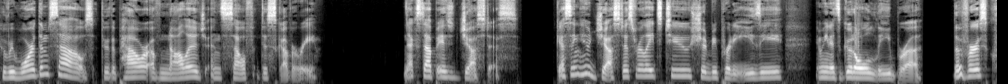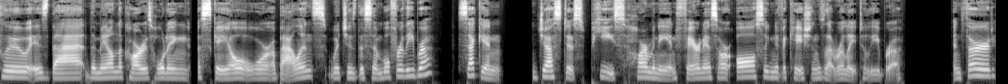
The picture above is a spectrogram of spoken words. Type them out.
who reward themselves through the power of knowledge and self discovery. Next up is Justice. Guessing who Justice relates to should be pretty easy. I mean, it's good old Libra. The first clue is that the man on the card is holding a scale or a balance, which is the symbol for Libra. Second, justice, peace, harmony, and fairness are all significations that relate to Libra. And third,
